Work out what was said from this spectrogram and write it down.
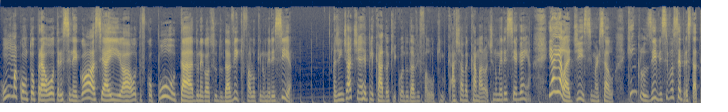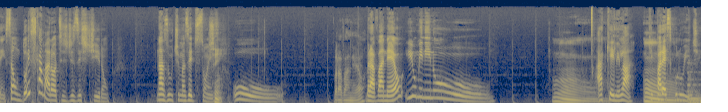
uma contou pra outra esse negócio, e aí a outra ficou puta do negócio do Davi, que falou que não merecia? A gente já tinha replicado aqui quando o Davi falou que achava que camarote não merecia ganhar. E aí ela disse, Marcelo, que inclusive, se você prestar atenção, dois camarotes desistiram nas últimas edições. Sim. O Bravanel. Bravanel e o menino. Hum. Aquele lá, que Hum. parece com o Luigi.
